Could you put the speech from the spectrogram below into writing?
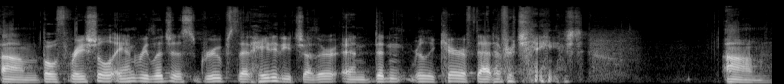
um, both racial and religious groups that hated each other and didn't really care if that ever changed. Um,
